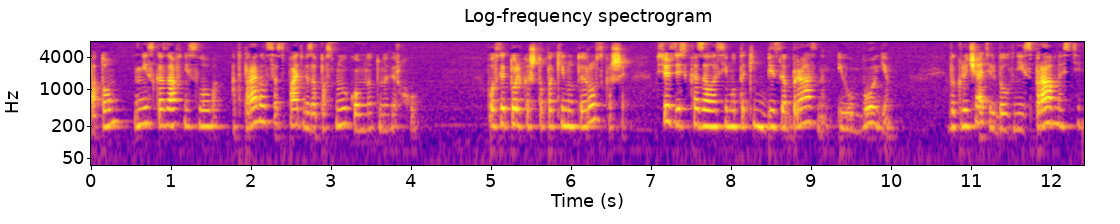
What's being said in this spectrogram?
Потом, не сказав ни слова, отправился спать в запасную комнату наверху. После только что покинутой роскоши, все здесь казалось ему таким безобразным и убогим. Выключатель был в неисправности,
